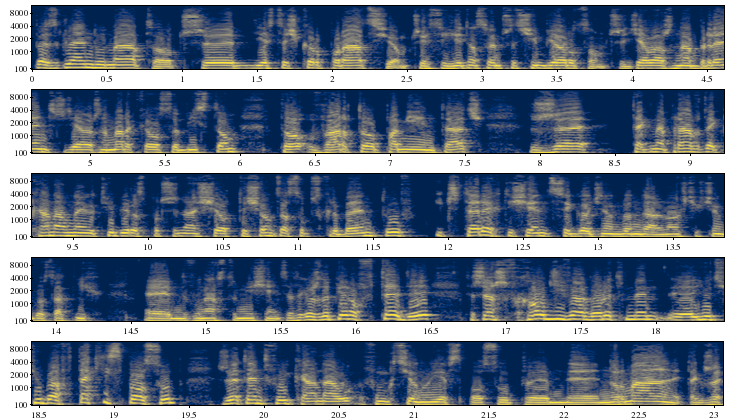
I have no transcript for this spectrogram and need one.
bez względu na to, czy jesteś korporacją, czy jesteś jednostwowym przedsiębiorcą, czy działasz na brand, czy działasz na markę osobistą, to warto pamiętać, że tak naprawdę kanał na YouTube rozpoczyna się od 1000 subskrybentów i 4000 godzin oglądalności w ciągu ostatnich e, 12 miesięcy. Dlatego, że dopiero wtedy zaczynasz wchodzić w algorytmy e, YouTube'a w taki sposób, że ten twój kanał funkcjonuje w sposób e, e, normalny. Także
